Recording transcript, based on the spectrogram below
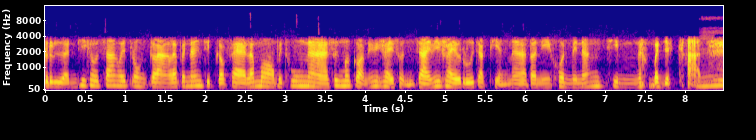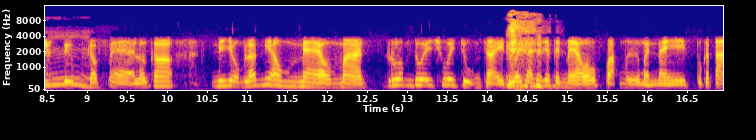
เรือนที่เขาสร้างไว้ตรงกลาง แล้วไปนั่งจิบกาแฟแล้วมองไปทุ่งนา ซึ่งเมื่อก่อนไม่มีใครสนใจไม่มีใครรู้จักเถียงนา ตอนนี้คนไปนั่งชิมบรรยากาศอืมดื่มกาแฟแล้วก็นิยมแล้วนี่เอาแมวมาร่วมด้วยช่วยจูงใจด้วยแทนที่จะเป็นแมวกวักมือเหมือนในตุ๊กตา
